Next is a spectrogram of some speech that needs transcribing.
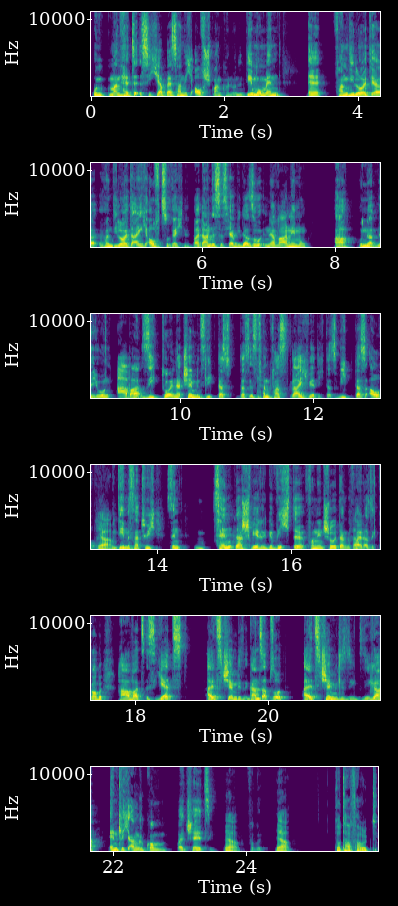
Und man hätte es sich ja besser nicht aufsparen können. Und in dem Moment äh, fangen die Leute ja, hören die Leute eigentlich auf zu rechnen. Weil dann ist es ja wieder so in der Wahrnehmung, ah, 100 Millionen, aber Siegtor in der Champions League. Das, das ist dann fast gleichwertig. Das wiegt das auf. Ja. Und dem ist natürlich, sind zentnerschwere Gewichte von den Schultern gefallen. Klar. Also ich glaube, Harvards ist jetzt als Champions, ganz absurd, als Champions League-Sieger endlich angekommen bei Chelsea. Ja. Verrückt. Ja. Total verrückt.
